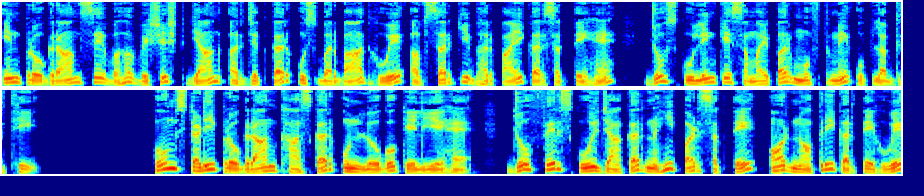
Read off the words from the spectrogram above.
इन प्रोग्राम से वह विशिष्ट ज्ञान अर्जित कर उस बर्बाद हुए अवसर की भरपाई कर सकते हैं, जो स्कूलिंग के समय पर मुफ़्त में उपलब्ध थी। होम स्टडी प्रोग्राम खासकर उन लोगों के लिए है, जो फिर स्कूल जाकर नहीं पढ़ सकते और नौकरी करते हुए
